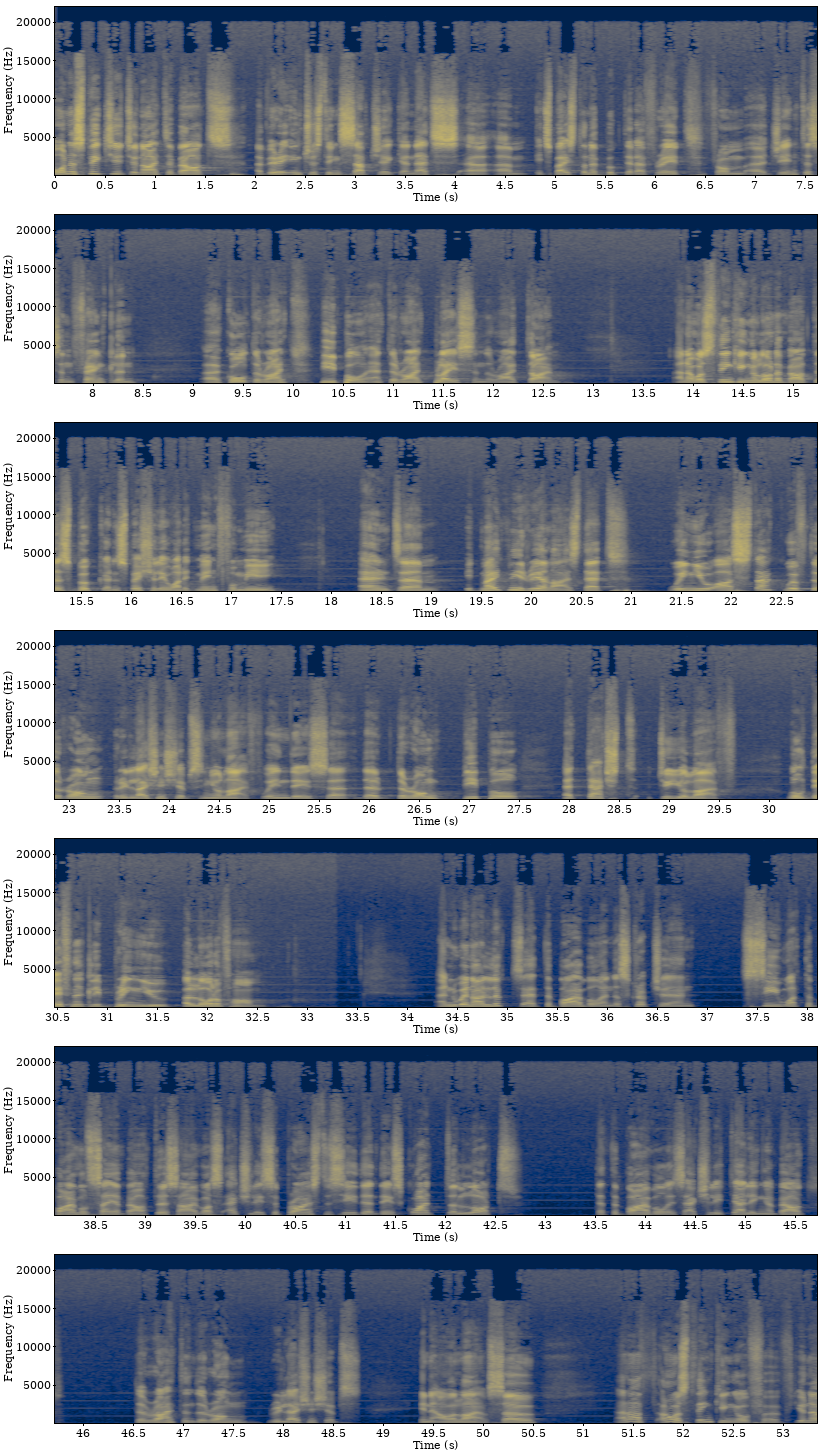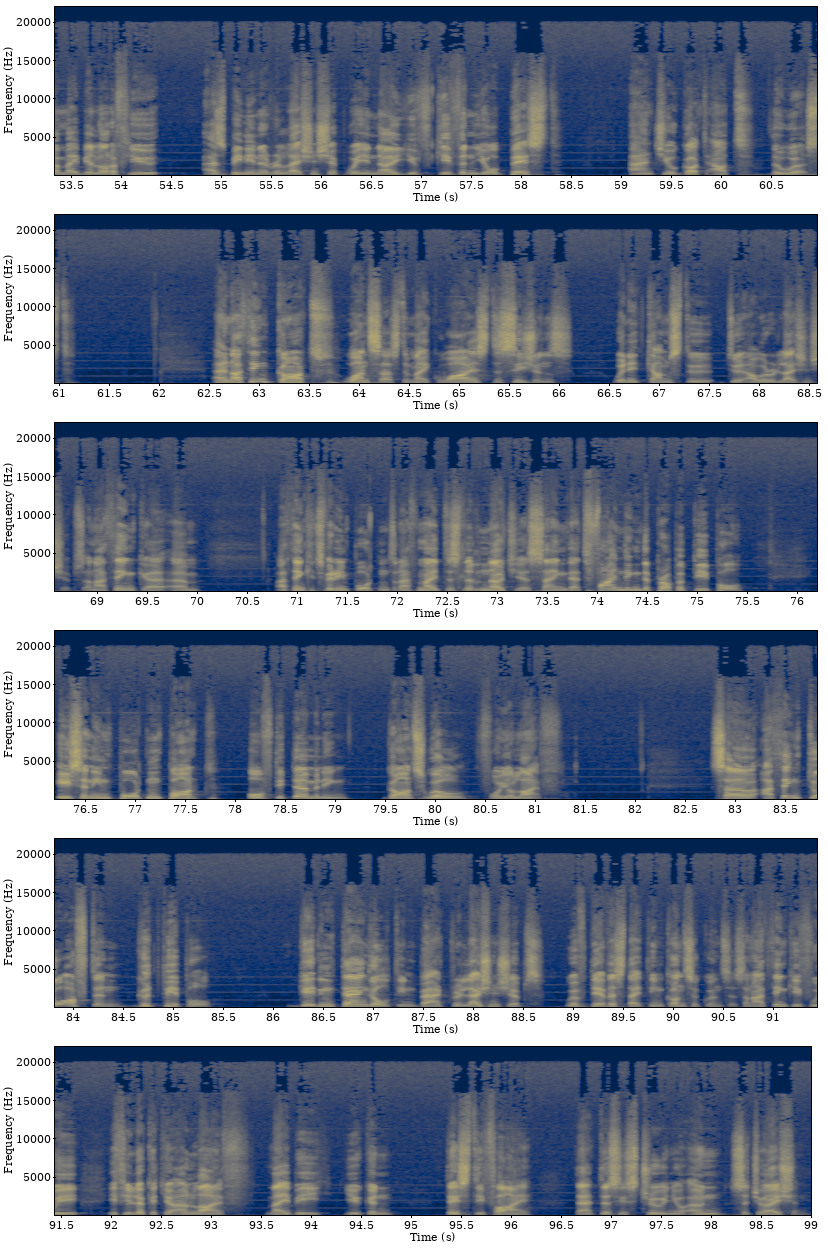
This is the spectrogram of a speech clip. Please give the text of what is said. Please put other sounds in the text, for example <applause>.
I want to speak to you tonight about a very interesting subject, and that's uh, um, it's based on a book that I've read from uh, and Franklin uh, called "The Right People at the Right Place and the Right Time." And I was thinking a lot about this book, and especially what it meant for me, and um, it made me realize that when you are stuck with the wrong relationships in your life, when there's uh, the the wrong people attached to your life will definitely bring you a lot of harm. And when I looked at the Bible and the scripture and see what the Bible say about this, I was actually surprised to see that there's quite a lot that the Bible is actually telling about the right and the wrong relationships in our lives. So, and I, th- I was thinking of, of, you know, maybe a lot of you has been in a relationship where you know you've given your best and you got out the worst. And I think God wants us to make wise decisions when it comes to, to our relationships. And I think, uh, um, I think it's very important. And I've made this little note here saying that finding the proper people is an important part of determining God's will for your life. So I think too often good people get entangled in bad relationships with devastating consequences. And I think if we if you look at your own life, maybe you can testify that this is true in your own situation.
